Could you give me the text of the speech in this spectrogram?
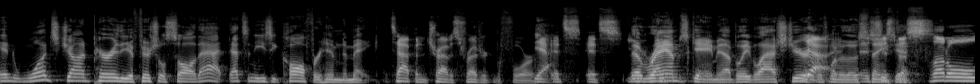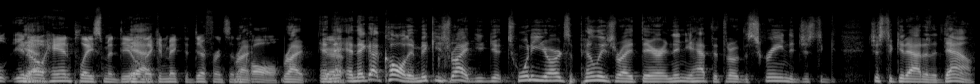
and once John Parry, the official, saw that, that's an easy call for him to make. It's happened to Travis Frederick before. Yeah, it's it's the Rams game, I believe last year. Yeah, it was one of those it's things. It's just yeah. a subtle, you know, hand placement deal Yeah. that can make the difference in right, the call. Right, and they, and they got called. And Mickey's right. You get 20 yards of penalties right there, and then you have to throw the screen to just to just to get out of the down.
